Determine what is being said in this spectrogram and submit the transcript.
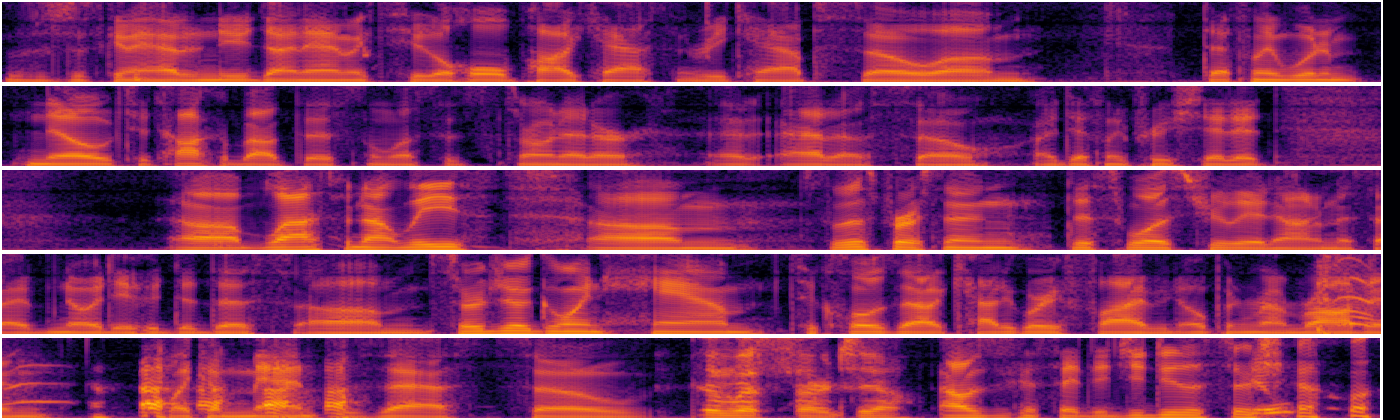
this is just going to add a new dynamic to the whole podcast and recaps. So um, definitely wouldn't know to talk about this unless it's thrown at our at, at us. So I definitely appreciate it. Um, last but not least, um, so this person, this was truly anonymous. I have no idea who did this. Um, Sergio going ham to close out Category Five in open round robin like a man possessed. So It was Sergio. I was just gonna say, did you do this, Sergio?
